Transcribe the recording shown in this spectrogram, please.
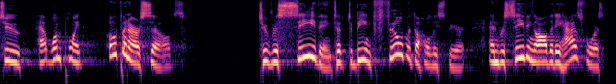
to at one point open ourselves to receiving, to, to being filled with the Holy Spirit and receiving all that He has for us,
